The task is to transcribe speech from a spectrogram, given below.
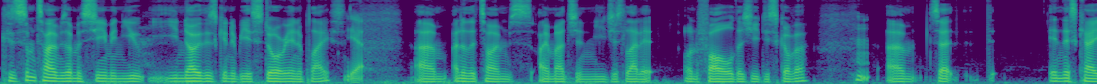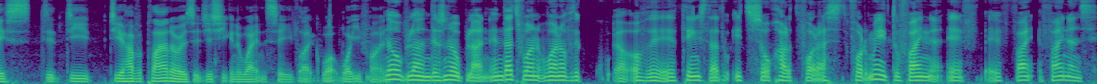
Because sometimes I'm assuming you you know there's going to be a story in a place, yeah. Um, and other times I imagine you just let it unfold as you discover. Hmm. Um, so, th- in this case, do, do you do you have a plan, or is it just you're going to wait and see like what what you find? No plan. There's no plan, and that's one one of the uh, of the things that it's so hard for us for me to find a, fi- finance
